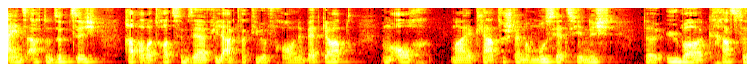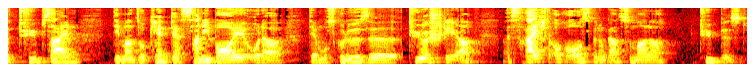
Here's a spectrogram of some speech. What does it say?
1,78, habe aber trotzdem sehr viele attraktive Frauen im Bett gehabt, um auch mal klarzustellen, man muss jetzt hier nicht der überkrasse Typ sein, den man so kennt, der Sunny Boy oder der muskulöse Türsteher. Es reicht auch aus, wenn du ein ganz normaler Typ bist.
